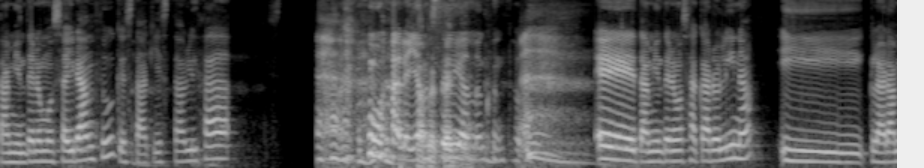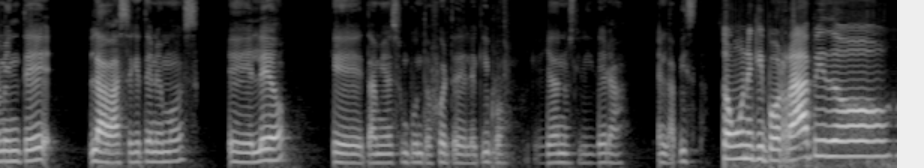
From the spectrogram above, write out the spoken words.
también tenemos a Iranzu, que está aquí estabilizada, vale, ya me estoy liando con todo. Eh, también tenemos a Carolina y claramente la base que tenemos, eh, Leo, que también es un punto fuerte del equipo, porque ella nos lidera en la pista. Son un equipo rápido,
